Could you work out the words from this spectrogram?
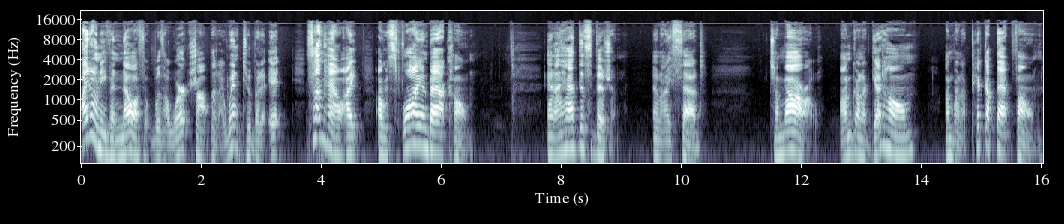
I don't even know if it was a workshop that I went to, but it somehow I I was flying back home, and I had this vision, and I said, tomorrow I'm gonna get home, I'm gonna pick up that phone,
